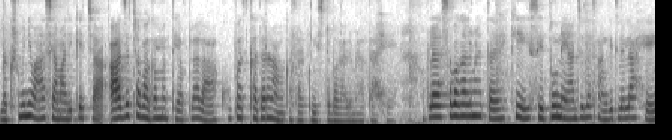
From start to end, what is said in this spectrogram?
लक्ष्मी निवास या मालिकेच्या आजच्या भागामध्ये आपल्याला खूपच खतरनाक असा ट्विस्ट बघायला मिळत आहे. आपल्याला असं बघायला मिळतं आहे की सिद्धूने आजीला सांगितलेलं आहे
